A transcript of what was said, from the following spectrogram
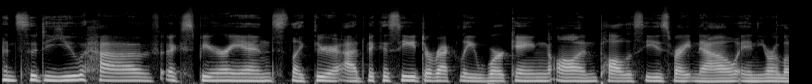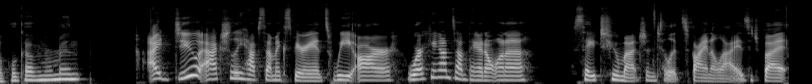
And so, do you have experience, like through your advocacy, directly working on policies right now in your local government? I do actually have some experience. We are working on something. I don't want to say too much until it's finalized, but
